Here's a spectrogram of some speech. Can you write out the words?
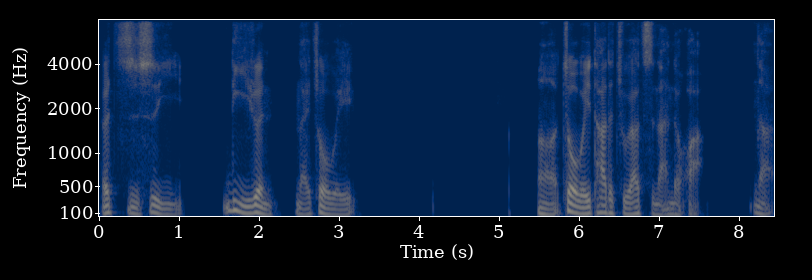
而只是以利润来作为呃作为他的主要指南的话，那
